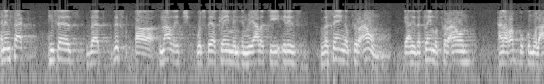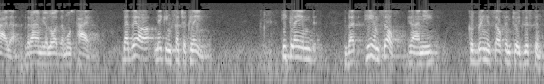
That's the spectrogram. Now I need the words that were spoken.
And in fact, he says that this uh, knowledge which they are claiming in reality, it is the saying of Fir'aun, yani the claim of Fir'aun, أنا ربكم العالى, that I am your Lord the Most High that they are making such a claim. he claimed that he himself, yani, could bring himself into existence.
